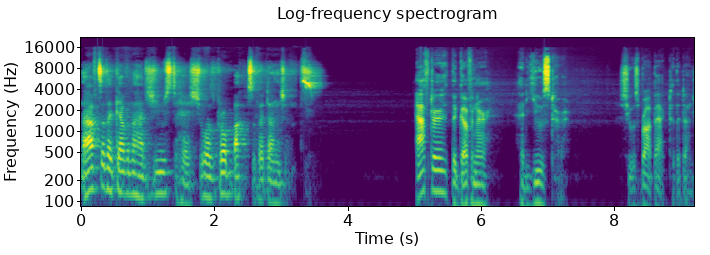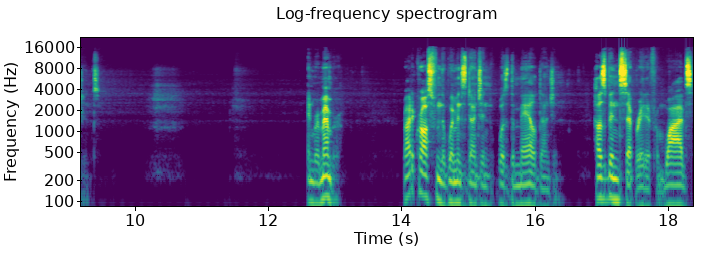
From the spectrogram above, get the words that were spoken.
Now, after the governor had used her, she was brought back to the dungeons. After the governor had used her, she was brought back to the dungeons. And remember, right across from the women's dungeon was the male dungeon. Husbands separated from wives,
